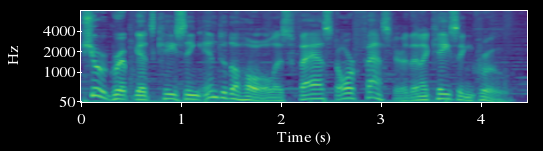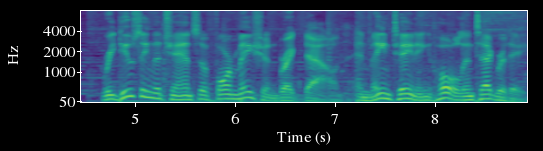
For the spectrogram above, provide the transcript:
SureGrip gets casing into the hole as fast or faster than a casing crew, reducing the chance of formation breakdown and maintaining hole integrity.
